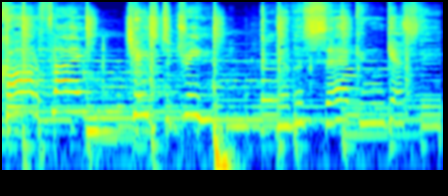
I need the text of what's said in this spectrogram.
Caught a flight, chased a dream, never second guessed it.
